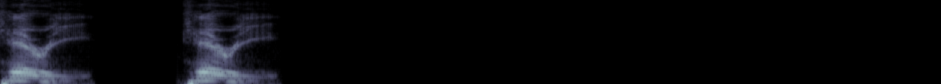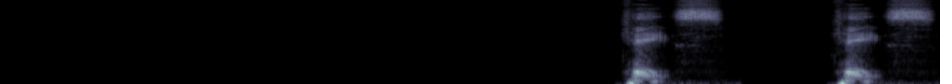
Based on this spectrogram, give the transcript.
carry, carry. Case, case.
